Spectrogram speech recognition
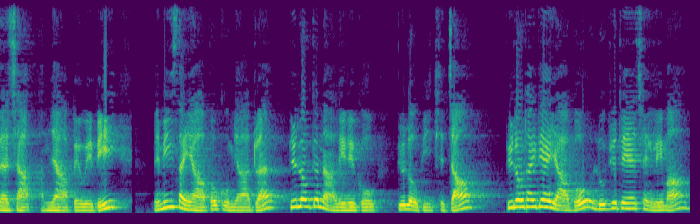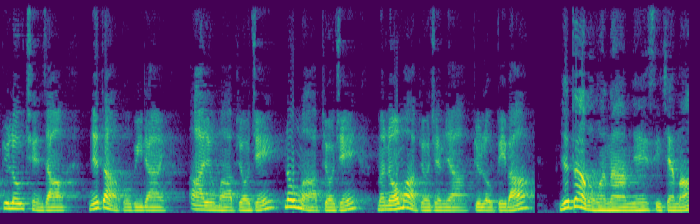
စက်ချအမြပေးဝေပြီးမိမိဆိုင်ရာပုဂ္ဂိုလ်များအတွက်ပြုလုပ်တဲ့နာလေးတွေကိုပြုလုပ်ပြီးဖြစ်ကြောင်းပြုလုပ်ထိုက်တဲ့အရာကိုလူပြတဲ့အချိန်လေးမှာပြုလုပ်ခြင်းကြောင့်မေတ္တာပို့ပြီးတိုင်း အာယုံမှာပြောခြင်းနှုတ်မှာပြောခြင်းမနှောမှာပြောခြင်းများပြုလုပ်ပေးပါမေတ္တာဘဝနာအမြဲစီချမ်းမှာ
